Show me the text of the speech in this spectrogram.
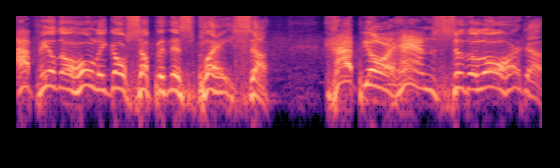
I feel the Holy Ghost up in this place. Uh, clap your hands to the Lord. Uh,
